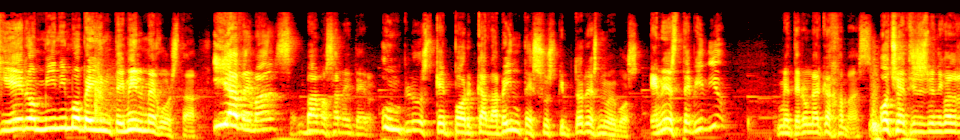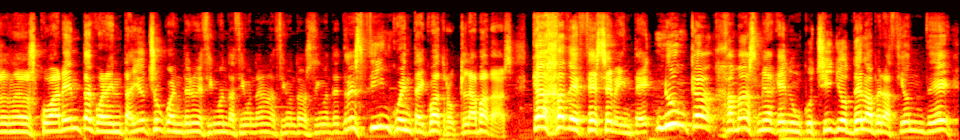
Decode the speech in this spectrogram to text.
Quiero mínimo 20.000 me gusta. Y además vamos a meter un plus que por cada 20 suscriptores nuevos En este vídeo meter una caja más. 8, 16, 24, 32, 40, 48, 49, 50, 51, 52, 53, 54 clavadas. Caja de CS20. Nunca, jamás me ha caído un cuchillo de la operación de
